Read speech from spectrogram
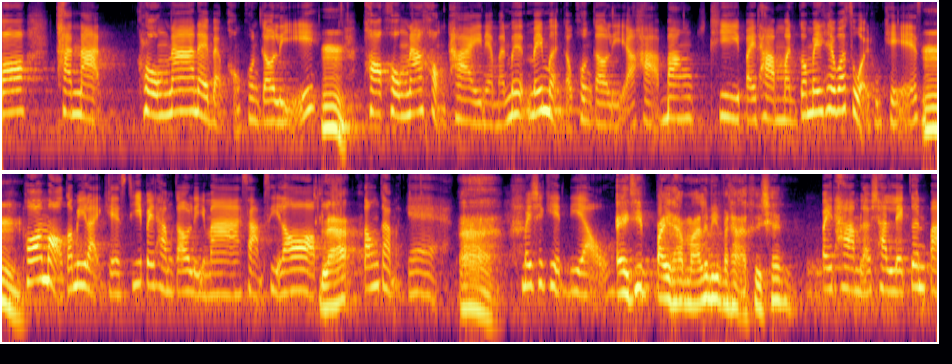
ก็ถนัด โครงหน้าในแบบของคนเกาหลี อืม พอโครงหน้าของไทยเนี่ยมันไม่ไม่เหมือนกับคนเกาหลีอะค่ะ บางทีไปทำมันก็ไม่ใช่ว่าสวยทุกเคส อืม เพราะว่าหมอก็มีหลายเคสที่ไปทำเกาหลีมา3-4รอบ และ ต้องกลับมาแก้ อ่า ไม่ใช่เคสเดียว ไอ้ที่ไปทำมาแล้วมีปัญหาคือเช่น ไปทำแล้วชั้นเล็กเกินไป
